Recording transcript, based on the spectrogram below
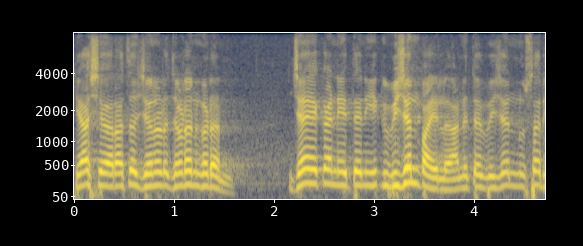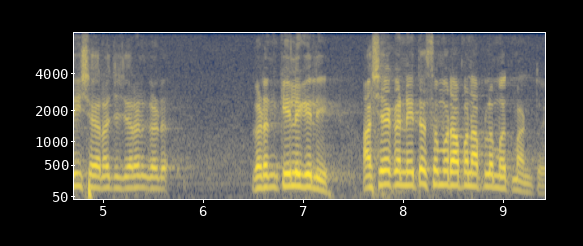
ह्या शहराचं जन जडणघडण ज्या एका नेत्याने एक विजन पाहिलं आणि त्या विजननुसार ही शहराची जडणघड घडण केली गेली अशा एका नेत्यासमोर आपण आपलं मत मांडतोय.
